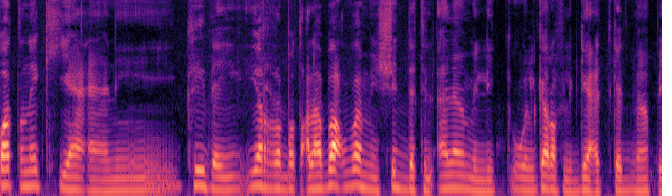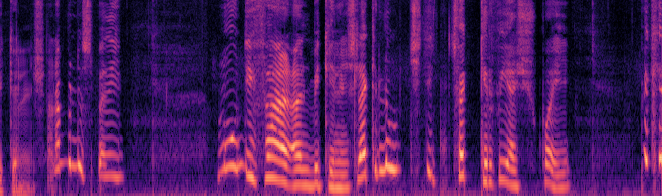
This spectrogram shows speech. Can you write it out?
بطنك يعني كذا يربط على بعضه من شدة الألم اللي والقرف اللي قاعد تقدمه بيكي لينش أنا بالنسبة لي مو دفاع عن بيكي لينش لكن لو تجي تفكر فيها شوي بيكي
